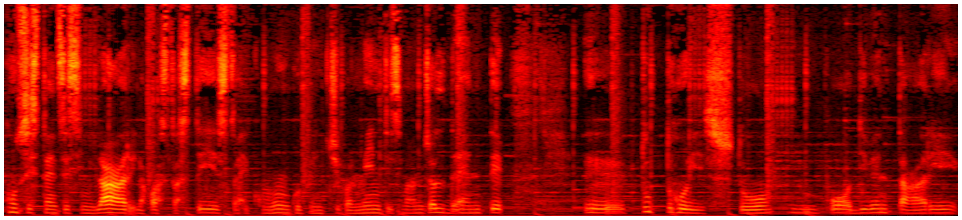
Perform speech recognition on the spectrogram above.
consistenze similari, la pasta stessa che comunque principalmente si mangia al dente eh, tutto questo può diventare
